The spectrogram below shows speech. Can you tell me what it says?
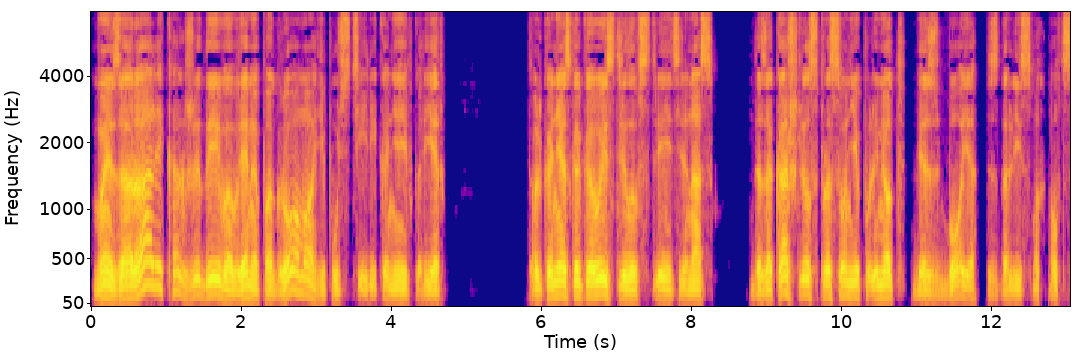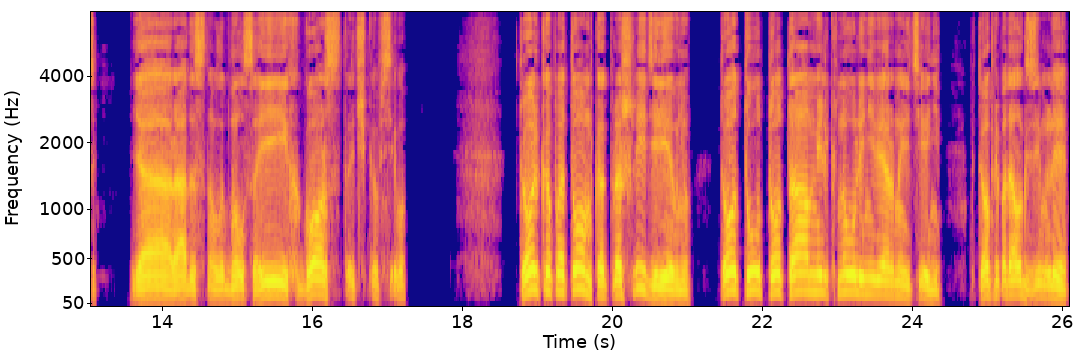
Мы заорали, как жиды, во время погрома и пустили коней в карьер. Только несколько выстрелов встретили нас, да закашлял с просонья пулемет, без боя сдались махновцы. Я радостно улыбнулся, их горсточка всего. Только потом, как прошли деревню, то тут, то там мелькнули неверные тени — кто припадал к земле,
